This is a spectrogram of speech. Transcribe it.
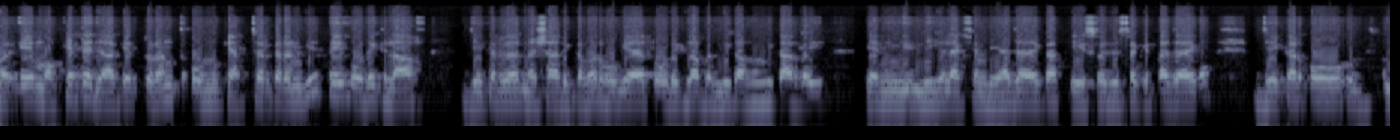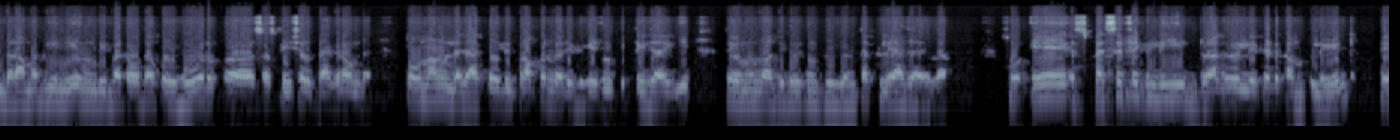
ਪਰ ਇਹ ਮੌਕੇ ਤੇ ਜਾ ਕੇ ਤੁਰੰਤ ਉਹਨੂੰ ਕੈਪਚਰ ਕਰਨਗੇ ਤੇ ਉਹਦੇ ਖਿਲਾਫ ਜੇਕਰ ਨਸ਼ਾ ਰਿਕਵਰ ਹੋ ਗਿਆ ਹੈ, ਤਾਂ ਉਹਦੇ ਖਿਲਾਫ ਬੰਦੀ ਕਾਨੂੰਨੀ ਕਾਰਵਾਈ ਯਾਨੀ ਲੀਗਲ ਐਕਸ਼ਨ ਲਿਆ ਜਾਏਗਾ ਕੇਸ ਰਜਿਸਟਰ ਕੀਤਾ ਜਾਏਗਾ। ਜੇਕਰ ਉਹ ਬਰਾਮਦਗੀ ਨਹੀਂ ਹੁੰਦੀ ਬਟ ਉਹਦਾ ਕੋਈ ਹੋਰ ਸਸਪੀਸ਼ੀਅਸ ਬੈਕਗ੍ਰਾਉਂਡ ਹੈ, ਤਾਂ ਉਹਨਾਂ ਨੂੰ ਲੈ ਜਾ ਕੇ ਉਹਦੀ ਪ੍ਰੋਪਰ ਵੈਰੀਫਿਕੇਸ਼ਨ ਕੀਤੀ ਜਾਏਗੀ ਤੇ ਉਹਨੂੰ ਲੌਜੀਕਲ ਕੰਕਲੂਜਨ ਤੱਕ ਲਿਆ ਜਾਏਗਾ। ਸੋ ਇਹ ਸਪੈਸੀਫਿਕਲੀ ਡਰਗ ਰਿਲੇਟਡ ਕੰਪਲੇਂਟ ਤੇ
